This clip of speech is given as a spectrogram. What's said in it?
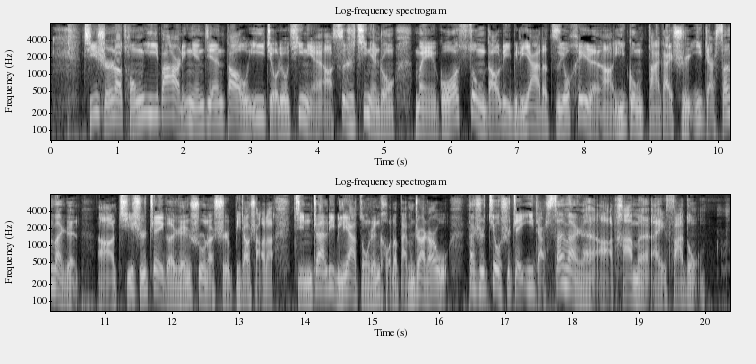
其实呢，从一八二零年间到一九六七年啊，四十七年中，美国送到利比利亚的。自由黑人啊，一共大概是一点三万人啊。其实这个人数呢是比较少的，仅占利比利亚总人口的百分之二点五。但是就是这一点三万人啊，他们哎发动。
